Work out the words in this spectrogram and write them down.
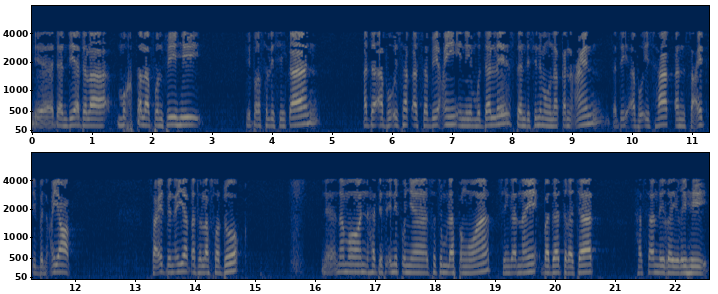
Ya dan dia adalah mukhtalafun fihi. Diperselisihkan. Ada Abu Ishaq As-Sabi'i ini mudallis dan di sini menggunakan ain. Tadi Abu Ishaq an Sa'id ibn Iyad. Sa'id bin Iyad adalah sodok ya, namun hadis ini punya sejumlah penguat sehingga naik pada derajat Hasan di ghairihi.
